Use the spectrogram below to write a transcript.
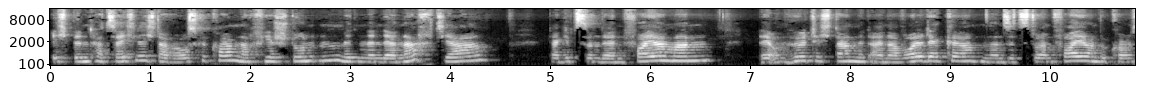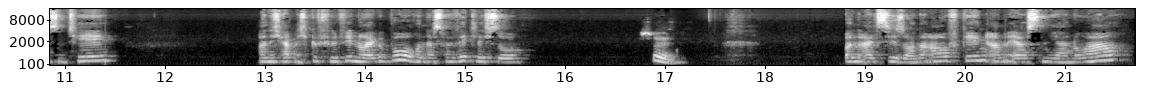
ich bin tatsächlich da rausgekommen nach vier Stunden, mitten in der Nacht, ja. Da gibt es dann den Feuermann, der umhüllt dich dann mit einer Wolldecke und dann sitzt du am Feuer und bekommst einen Tee. Und ich habe mich gefühlt wie neu geboren. Das war wirklich so. Schön. Und als die Sonne aufging am 1. Januar,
